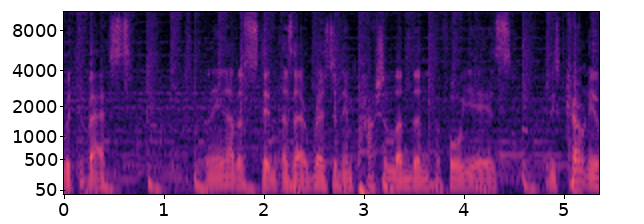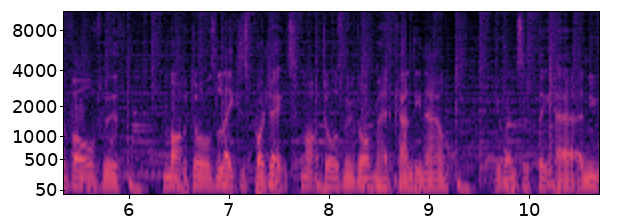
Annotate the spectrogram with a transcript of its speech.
with the best. And he had a stint as a resident in Pacha, London for four years. And he's currently involved with Mark Dawes' latest project. Mark Dawes moved on from Hed Kandi now. He runs a, thing, uh, a new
